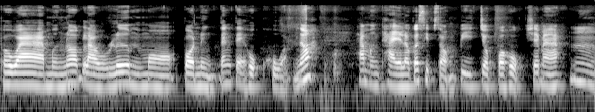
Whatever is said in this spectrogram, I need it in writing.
เพราะว่าเมืองนอกเราเริ่มมป .1 ตั้งแต่ 6 ขวบเนาะถ้าเมืองไทยเราก็ 12 ปีจบป .6 ใช่ไหมอืม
